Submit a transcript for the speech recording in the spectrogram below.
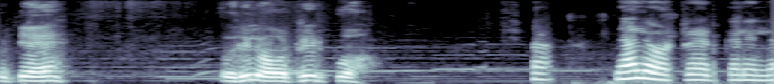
കുട്ടിയെ ഒരു ലോട്ടറി എടുക്കുവോ? ഞാൻ ലോട്ടറി എടുക്കലില്ല.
